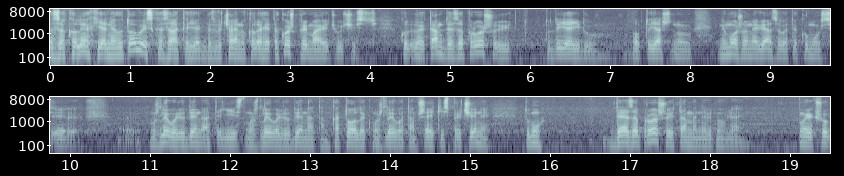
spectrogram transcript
за колег я не готовий сказати, якби звичайно колеги також приймають участь. Там, де запрошують, туди я йду. Тобто я ж ну, не можу нав'язувати комусь, е, можливо, людина атеїст, можливо, людина там, католик, можливо, там ще якісь причини. Тому де запрошують, там ми не відмовляємо. Ну, Якщо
